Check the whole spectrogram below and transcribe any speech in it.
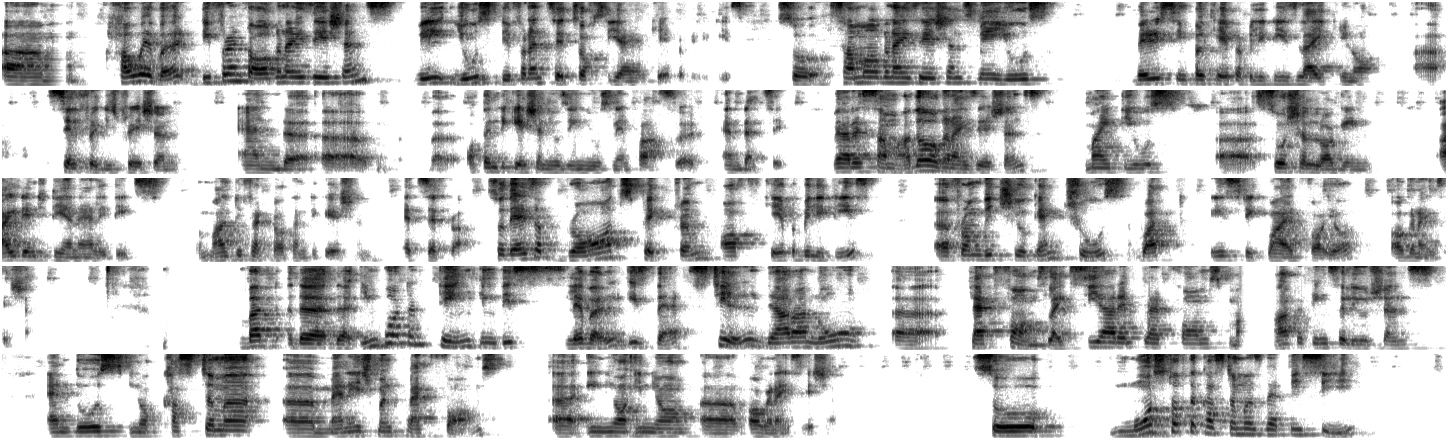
Um, however, different organizations will use different sets of CIM capabilities. So some organizations may use very simple capabilities like, you know, uh, self-registration and uh, uh, authentication using username password, and that's it. Whereas some other organizations might use uh, social login, identity analytics, multi-factor authentication, etc. So there's a broad spectrum of capabilities uh, from which you can choose what is required for your organization. But the, the important thing in this level is that still there are no uh, platforms like CRM platforms, marketing solutions, and those you know customer uh, management platforms uh, in your in your uh, organization. So most of the customers that we see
